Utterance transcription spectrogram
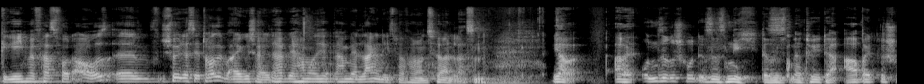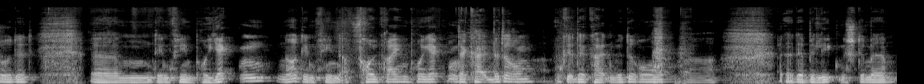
Gehe ich mir fast fort aus. Äh, schön, dass ihr trotzdem eingeschaltet habt. Wir haben, haben ja lange nichts mehr von uns hören lassen. Ja, aber unsere Schuld ist es nicht. Das ist natürlich der Arbeit geschuldet, ähm, den vielen Projekten, ne, den vielen erfolgreichen Projekten. Der kalten Witterung. Der kalten Witterung, äh, der belegten Stimme.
